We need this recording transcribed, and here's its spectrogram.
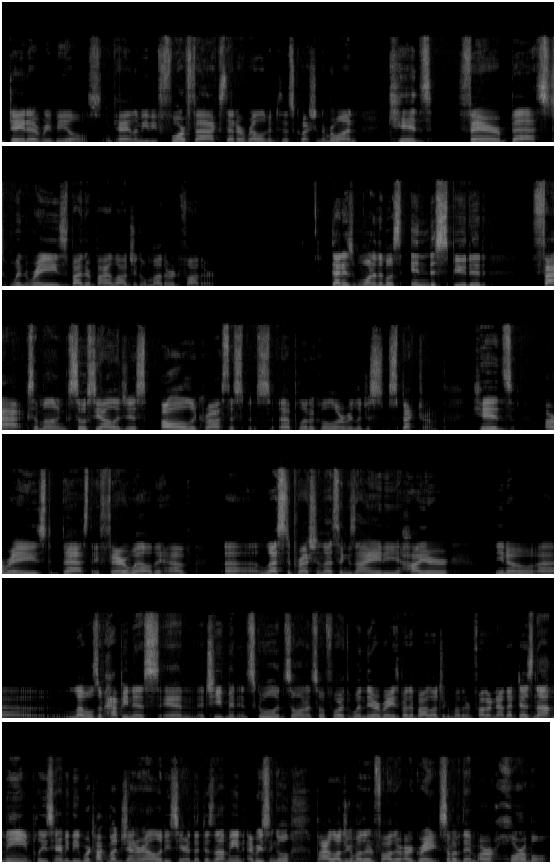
data reveals. Okay, let me give you four facts that are relevant to this question. Number one, kids fare best when raised by their biological mother and father. That is one of the most indisputed facts among sociologists all across the uh, political or religious spectrum. Kids are raised best, they fare well, they have uh, less depression, less anxiety, higher you know uh, levels of happiness and achievement in school and so on and so forth when they are raised by their biological mother and father. Now that does not mean please hear me we're talking about generalities here. That does not mean every single biological mother and father are great. Some of them are horrible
